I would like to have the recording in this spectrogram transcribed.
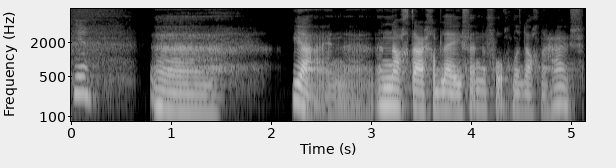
Ja. Ja, en uh, een nacht daar gebleven en de volgende dag naar huis.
